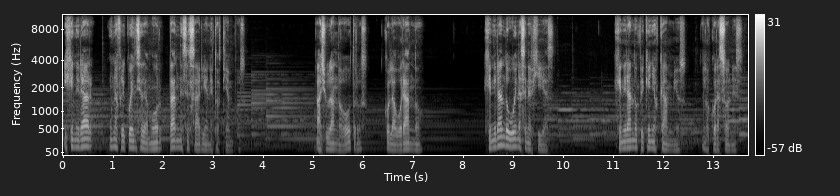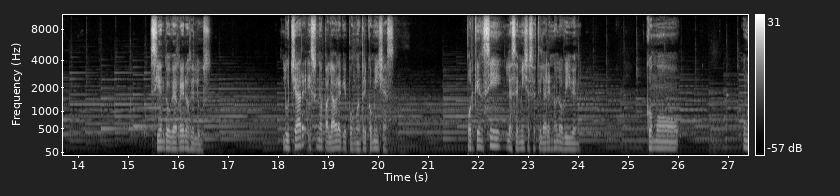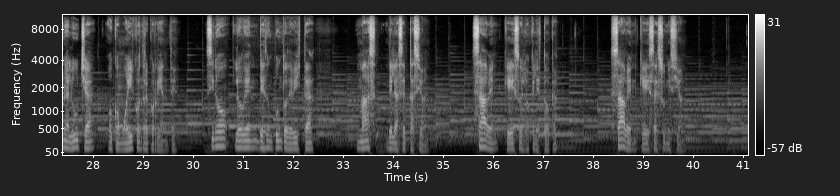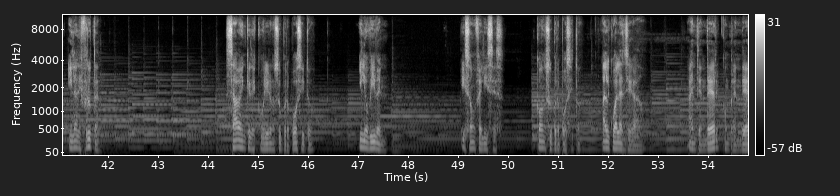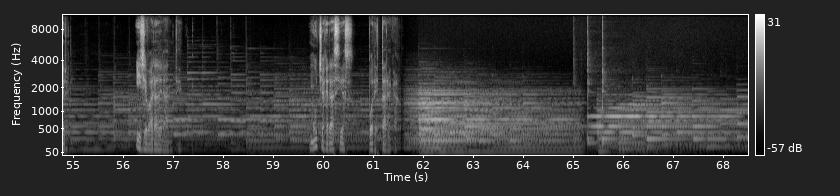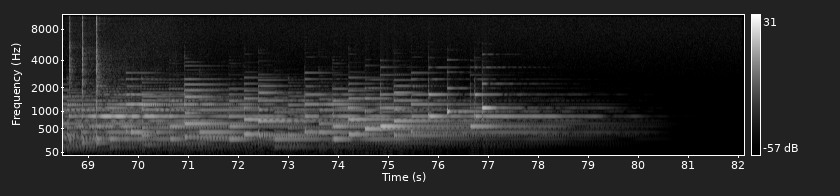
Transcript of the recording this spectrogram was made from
y generar una frecuencia de amor tan necesaria en estos tiempos. Ayudando a otros, colaborando, generando buenas energías, generando pequeños cambios en los corazones, siendo guerreros de luz. Luchar es una palabra que pongo entre comillas, porque en sí las semillas estelares no lo viven como una lucha o como ir contracorriente sino lo ven desde un punto de vista más de la aceptación. Saben que eso es lo que les toca, saben que esa es su misión y la disfrutan. Saben que descubrieron su propósito y lo viven y son felices con su propósito al cual han llegado, a entender, comprender y llevar adelante. Muchas gracias por estar acá.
